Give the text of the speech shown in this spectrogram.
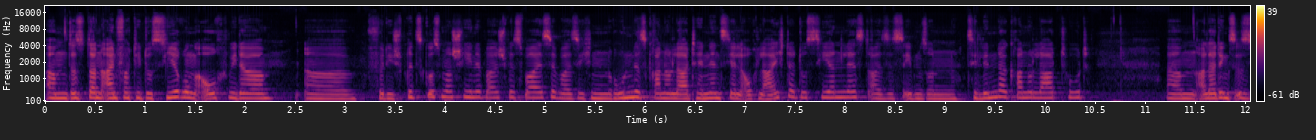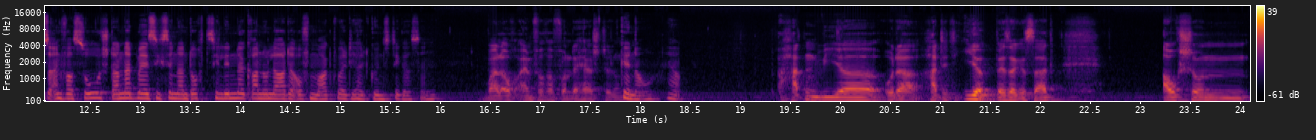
Ähm, das ist dann einfach die Dosierung auch wieder äh, für die Spritzgussmaschine beispielsweise, weil sich ein rundes Granulat tendenziell auch leichter dosieren lässt, als es eben so ein Zylindergranulat tut. Ähm, allerdings ist es einfach so, standardmäßig sind dann doch Zylindergranulate auf dem Markt, weil die halt günstiger sind. Weil auch einfacher von der Herstellung. Genau, ja hatten wir oder hattet ihr besser gesagt auch schon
